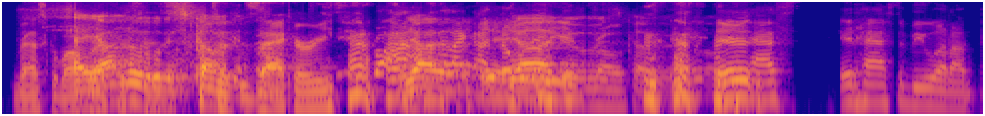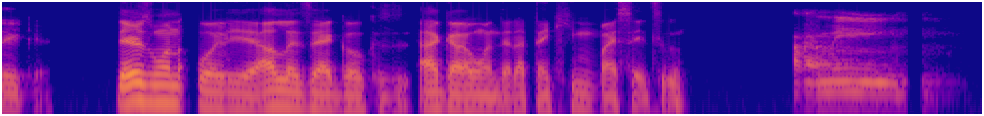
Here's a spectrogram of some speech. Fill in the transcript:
basketball Hey, y'all knew it references was coming, to bro. Zachary. Bro, I Y'all- feel like I know what it knew is, it bro. coming, bro. it has it has to be what I'm thinking. There's one. Well, yeah, I'll let Zach go because I got one that I think he might say too. I mean,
